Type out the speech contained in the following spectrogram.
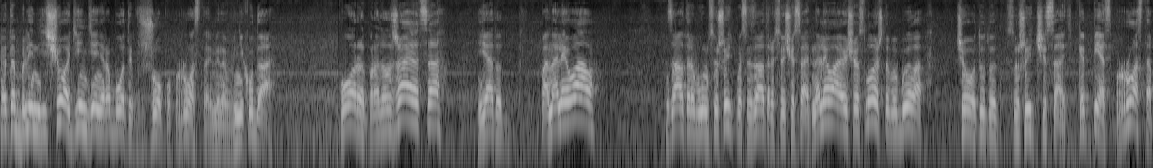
Это, блин, еще один день работы в жопу просто, именно в никуда. Поры продолжаются. Я тут поналивал. Завтра будем сушить, послезавтра все чесать. Наливаю еще слой, чтобы было что вот тут вот сушить, чесать. Капец, просто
